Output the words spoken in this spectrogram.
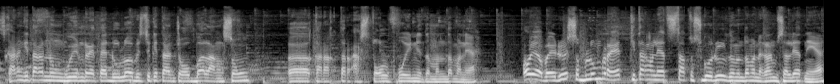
sekarang kita nungguin rate dulu. Habis itu kita coba langsung eh, karakter Astolfo ini teman-teman ya. Oh ya by the way sebelum rate kita ngeliat status gue dulu teman-teman kalian bisa lihat nih ya.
